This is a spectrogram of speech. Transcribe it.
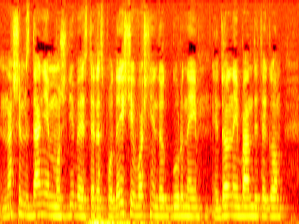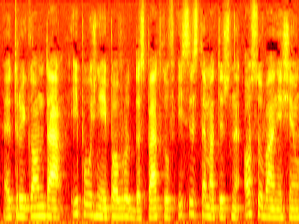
Naszym zdaniem możliwe jest teraz podejście właśnie do górnej, dolnej bandy tego e, trójkąta i później powrót do spadków i systematyczne osuwanie się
